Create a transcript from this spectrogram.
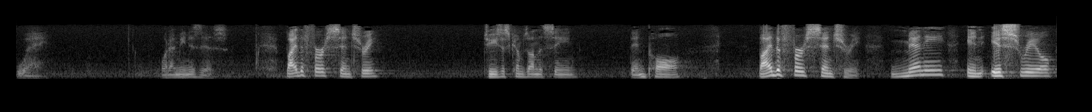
way. What I mean is this by the first century, Jesus comes on the scene, then Paul. By the first century, many in Israel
